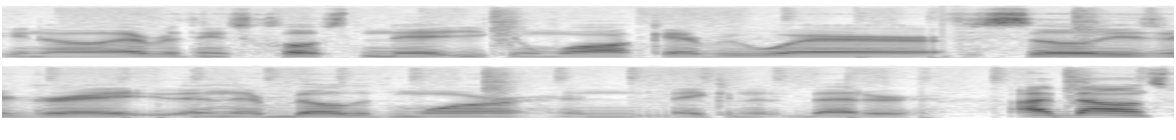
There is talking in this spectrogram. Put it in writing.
You know, everything's close knit. You can walk everywhere. Facilities are great, and they're building more and making it better. I balance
